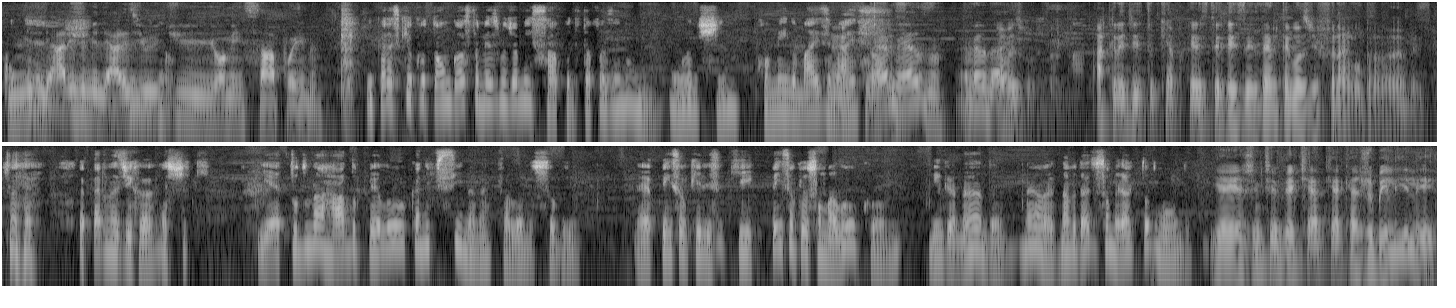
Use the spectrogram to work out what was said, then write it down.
Com milhares e milhares de, de homens sapo aí, né? E parece que o Kuton gosta mesmo de homem sapo. Ele tá fazendo um, um lanchinho, comendo mais e é, mais. É talvez, mesmo, é verdade. Talvez, acredito que é porque eles, eles, eles devem ter gosto de frango, provavelmente. é pernas de rã, é chique. E é tudo narrado pelo Canificina, né? Falando sobre. É, pensam que eles. que pensam que eu sou maluco? Me enganando? Não, na verdade eu sou melhor que todo mundo. E aí a gente vê que a, que a, que a Jubilili,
